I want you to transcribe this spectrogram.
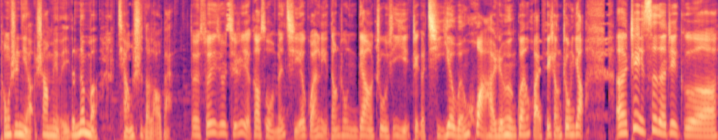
同时你要上面有一个那么强势的老板。对，所以就是其实也告诉我们，企业管理当中一定要注意这个企业文化哈，人文关怀非常重要。呃，这一次的这个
